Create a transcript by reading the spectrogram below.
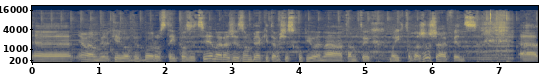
e, nie mam wielkiego wyboru z tej pozycji. Na razie zombiaki tam się skupiły na tamtych moich towarzyszach, więc e,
